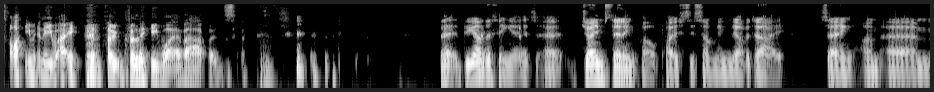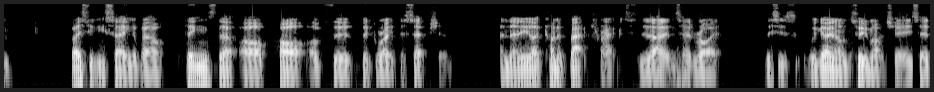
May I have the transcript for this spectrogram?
time anyway. Hopefully, whatever happens. the, the other thing is, uh, James Delingpole posted something the other day saying, "I'm um, basically saying about things that are part of the the Great Deception," and then he like kind of backtracked to that and said, "Right, this is we're going on too much here. He said,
